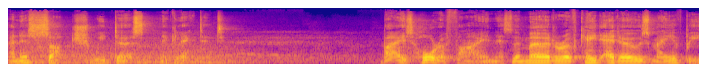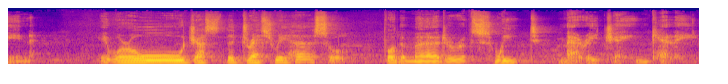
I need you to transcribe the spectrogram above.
and as such we durstn't neglect it. But as horrifying as the murder of Kate Eddowes may have been, it were all just the dress rehearsal for the murder of sweet Mary Jane Kelly.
